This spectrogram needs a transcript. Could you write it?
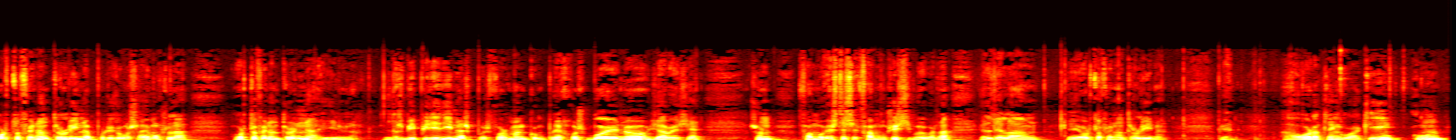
ortofenantrolina, porque como sabemos la ortofenantrolina y las bipiridinas pues forman complejos, bueno, ya ves, ¿eh? Son este es famosísimo, ¿verdad? El de la eh, ortofenantrolina. Bien, ahora tengo aquí un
